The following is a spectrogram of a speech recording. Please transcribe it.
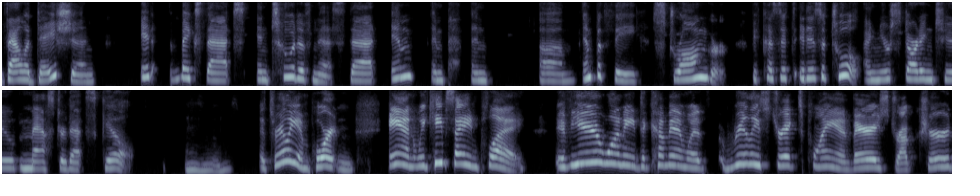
validation, it makes that intuitiveness, that um, empathy stronger because it, it is a tool and you're starting to master that skill. Mm-hmm. It's really important. And we keep saying play. If you're wanting to come in with really strict plan, very structured,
